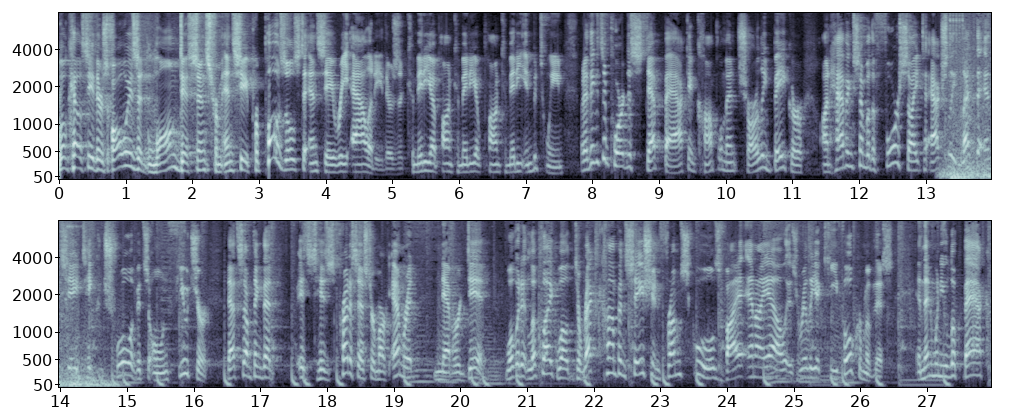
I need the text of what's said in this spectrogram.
Well, Kelsey, there's always a long distance from NCA proposals to NCA reality. There's a committee upon committee upon committee in between. But I think it's important to step back and compliment Charlie Baker on having some of the foresight to actually let the NCA take control of its own future. That's something that his predecessor, Mark Emmert, never did. What would it look like? Well, direct compensation from schools via NIL is really a key fulcrum of this. And then when you look back,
